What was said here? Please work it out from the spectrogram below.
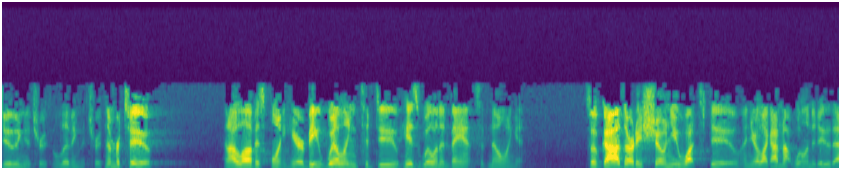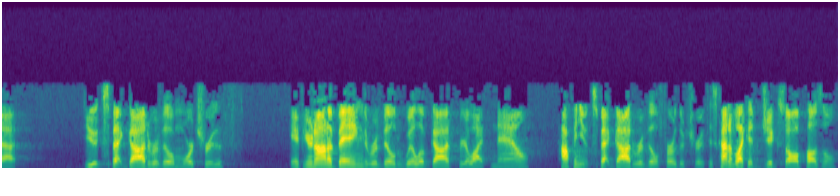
doing the truth and living the truth. Number two, and I love his point here, be willing to do his will in advance of knowing it. So if God's already shown you what to do, and you're like, I'm not willing to do that, do you expect God to reveal more truth? If you're not obeying the revealed will of God for your life now, how can you expect God to reveal further truth? It's kind of like a jigsaw puzzle.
